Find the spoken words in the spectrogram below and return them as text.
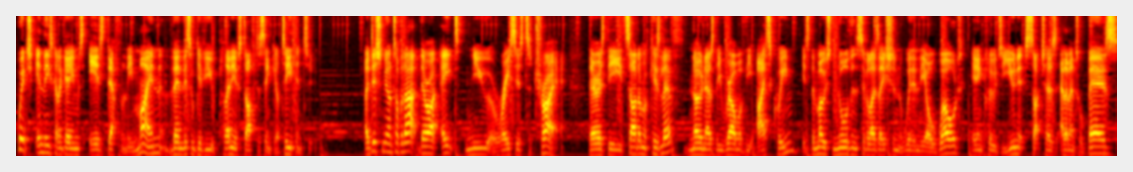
which in these kind of games is definitely mine, then this will give you plenty of stuff to sink your teeth into. Additionally, on top of that, there are eight new races to try. There is the Tsardom of Kislev, known as the Realm of the Ice Queen. It's the most northern civilization within the old world. It includes units such as elemental bears,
